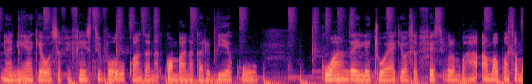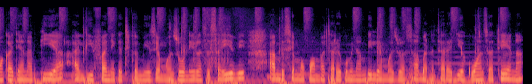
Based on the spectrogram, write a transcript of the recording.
nani yake ya Wasafi Festival kwanza kwamba anakaribia ku kuanza ile tour yake Wasafi Festival ambapo hata mwaka jana pia alifanya katika miezi ya mwanzoni, ila sasa hivi amesema kwamba tarehe kumi na mbili ya mwezi wa saba anatarajia kuanza tena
